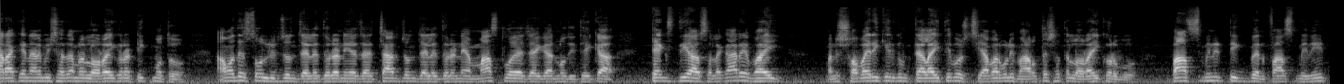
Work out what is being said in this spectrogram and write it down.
আরাকেন আর্মির সাথে আমরা লড়াই করা ঠিক মতো। আমাদের চল্লিশ জন জেলে ধরে নিয়ে যায় চারজন জেলে ধরে নিয়ে মাছ লয়া জায়গা, নদী থেকে ট্যাক্স দিয়ে আসা লাগে। আরে ভাই মানে সবারই কীরকম তেলাইতে বসছি, আবার বলি ভারতের সাথে লড়াই করব। পাঁচ মিনিট টিকবেন, পাঁচ মিনিট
